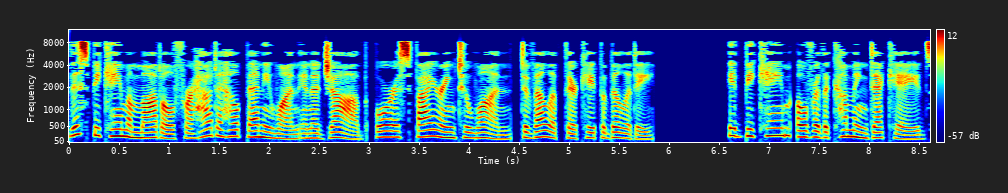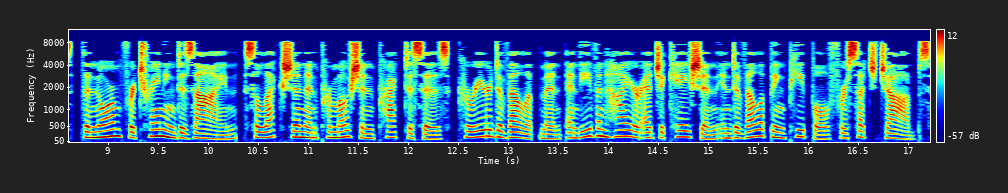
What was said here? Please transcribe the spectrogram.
This became a model for how to help anyone in a job, or aspiring to one, develop their capability. It became, over the coming decades, the norm for training design, selection and promotion practices, career development and even higher education in developing people for such jobs.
